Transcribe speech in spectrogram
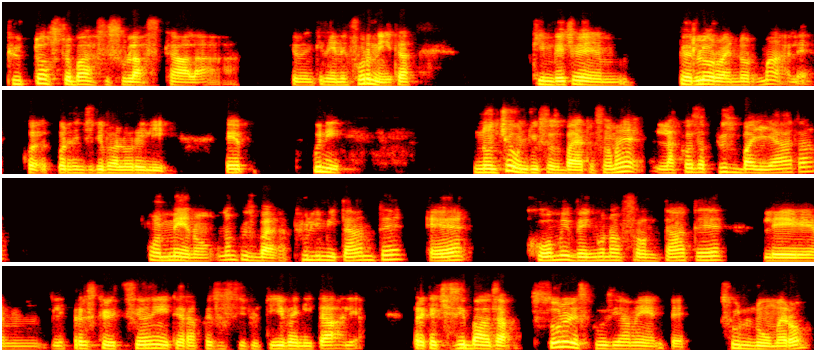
piuttosto bassi sulla scala che, che viene fornita, che invece per loro è normale quel range di valori lì. E quindi non c'è un giusto o sbagliato, secondo me la cosa più sbagliata, o almeno non più sbagliata, più limitante è come vengono affrontate le, le prescrizioni di terapia sostitutiva in Italia, perché ci si basa solo ed esclusivamente sul numero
